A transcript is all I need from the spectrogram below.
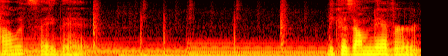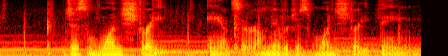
I would say that because I'm never just one straight answer. I'm never just one straight thing.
